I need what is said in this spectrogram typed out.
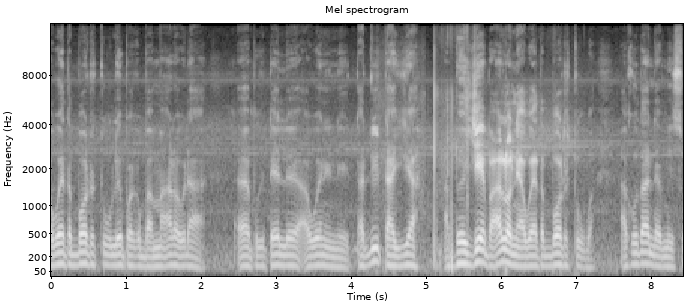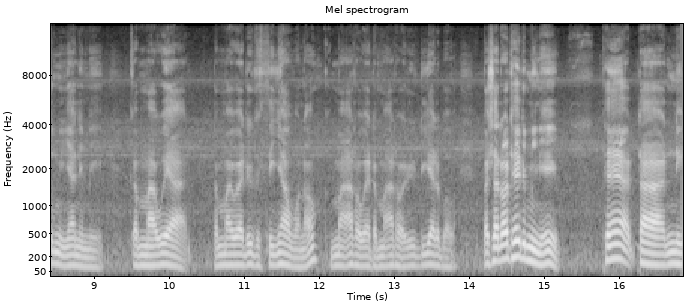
အဝဲတဘောတူလေပကဘာမာရောဒါအဲပကတဲလေအဝဲနေနေတတိတယာအဘေဂျေဘာလောနေအဝဲတဘောတူပါအခုတည်းမီဆုမီညနေမီကမာဝဲတမဝဲဒီသိညာဘောနော်ကမာရောဝဲတမာရောဒီဒီရဘောဘာသာတော့ထဲတမီနေဖဲတာနေ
